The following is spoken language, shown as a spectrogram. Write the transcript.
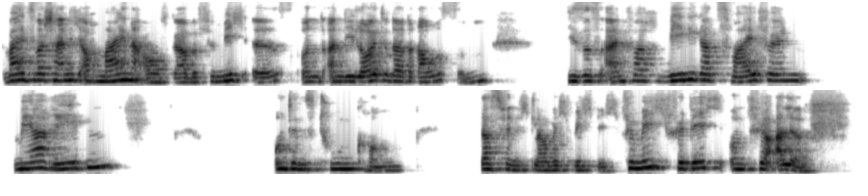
Weil es wahrscheinlich auch meine Aufgabe für mich ist und an die Leute da draußen, dieses einfach weniger zweifeln, mehr reden und ins Tun kommen. Das finde ich, glaube ich, wichtig. Für mich, für dich und für alle.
